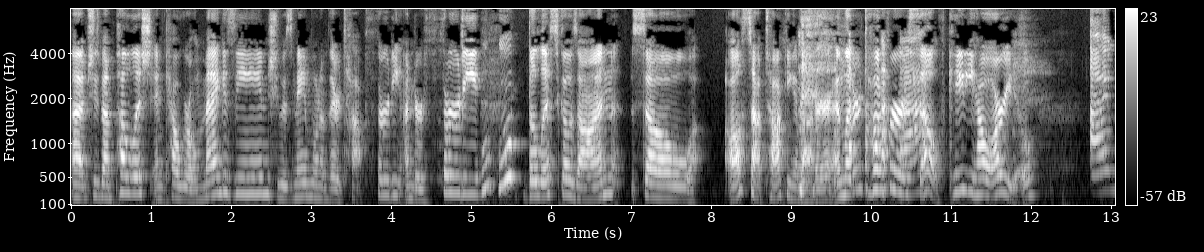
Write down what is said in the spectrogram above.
Um, she's been published in Cowgirl magazine. She was named one of their top 30 under 30. whoop. The list goes on. So I'll stop talking about her and let her talk for herself. Katie, how are you? I'm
